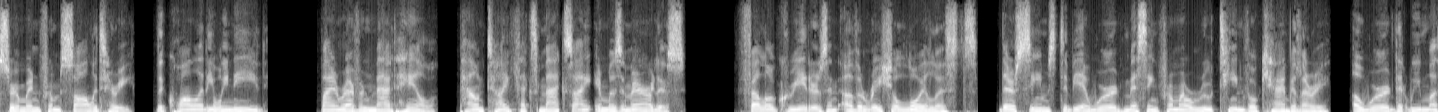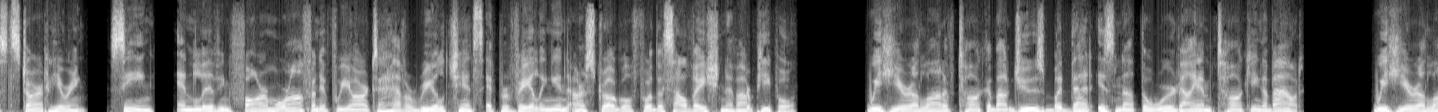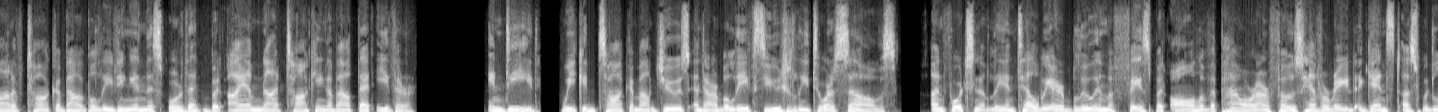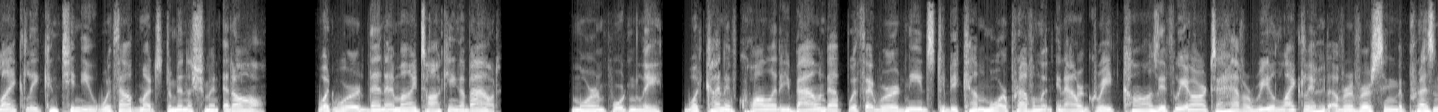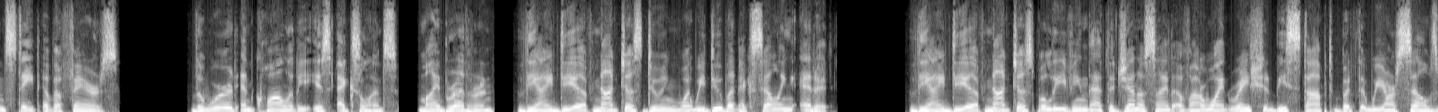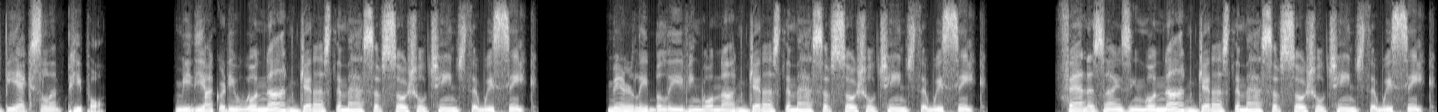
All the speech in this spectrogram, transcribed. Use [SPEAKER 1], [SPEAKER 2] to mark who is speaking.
[SPEAKER 1] Sermon from Solitary, The Quality We Need. By Reverend Matt Hale, Pontifex Maximus Emeritus. Fellow creators and other racial loyalists, there seems to be a word missing from our routine vocabulary, a word that we must start hearing, seeing, and living far more often if we are to have a real chance at prevailing in our struggle for the salvation of our people. We hear a lot of talk about Jews but that is not the word I am talking about. We hear a lot of talk about believing in this or that but I am not talking about that either. Indeed, we could talk about Jews and our beliefs usually to ourselves, unfortunately until we are blue in the face but all of the power our foes have arrayed against us would likely continue without much diminishment at all. What word then am I talking about? More importantly, what kind of quality bound up with that word needs to become more prevalent in our great cause if we are to have a real likelihood of reversing the present state of affairs. The word and quality is excellence, my brethren, the idea of not just doing what we do but excelling at it. The idea of not just believing that the genocide of our white race should be stopped but that we ourselves be excellent people. Mediocrity will not get us the massive social change that we seek. Merely believing will not get us the massive social change that we seek. Fantasizing will not get us the massive social change that we seek.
